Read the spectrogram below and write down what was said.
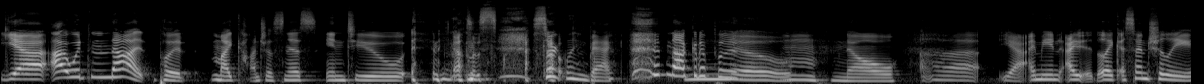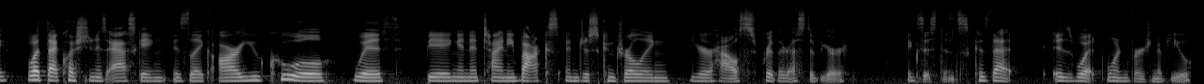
yeah, I would not put my consciousness into Circling back. not gonna put no. Mm, no. Uh, yeah, I mean, I like essentially what that question is asking is like, are you cool with being in a tiny box and just controlling your house for the rest of your existence? Because that is what one version of you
